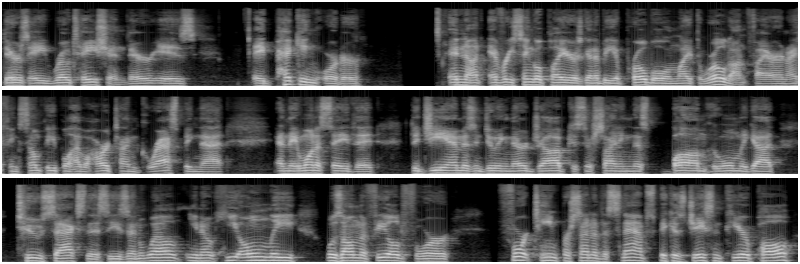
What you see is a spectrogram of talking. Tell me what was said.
There's a rotation. There is a pecking order, and not every single player is going to be a Pro Bowl and light the world on fire. And I think some people have a hard time grasping that. And they want to say that the GM isn't doing their job because they're signing this bum who only got two sacks this season. Well, you know, he only was on the field for 14% of the snaps because Jason Pierre Paul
